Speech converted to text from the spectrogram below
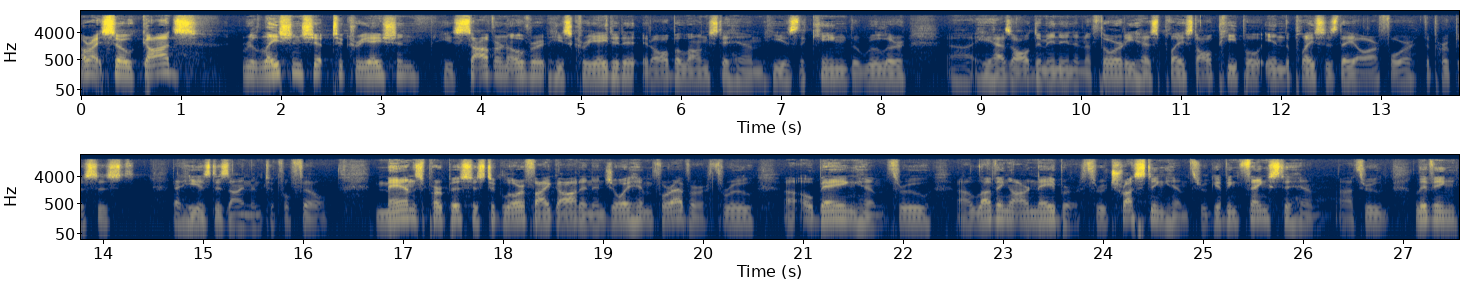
All right, so God's relationship to creation, He's sovereign over it. He's created it. It all belongs to Him. He is the king, the ruler. Uh, he has all dominion and authority. Has placed all people in the places they are for the purposes that He has designed them to fulfill. Man's purpose is to glorify God and enjoy Him forever through uh, obeying Him, through uh, loving our neighbor, through trusting Him, through giving thanks to Him, uh, through living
